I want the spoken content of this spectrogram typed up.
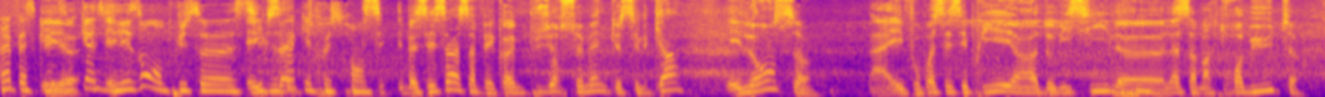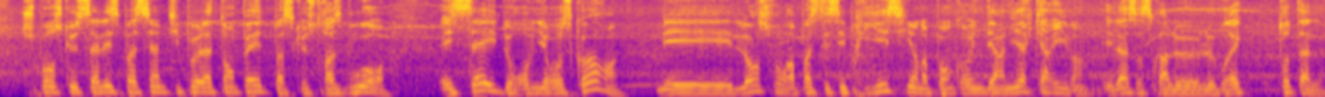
Ouais, parce que Et, les euh, occasions ils les ont en plus, euh, c'est Exact. ça qui est frustrant. C'est eh ben, c'est ça, ça fait quand même plusieurs semaines que c'est le cas. Et Lens, bah, il faut pas se laisser prier hein, à domicile. Euh, là, ça marque trois buts. Je pense que ça laisse passer un petit peu la tempête parce que Strasbourg essaye de revenir au score. Mais Lens, faudra pas se laisser prier s'il n'y en a pas encore une dernière qui arrive. hein. Et là, ça sera le, le break total.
